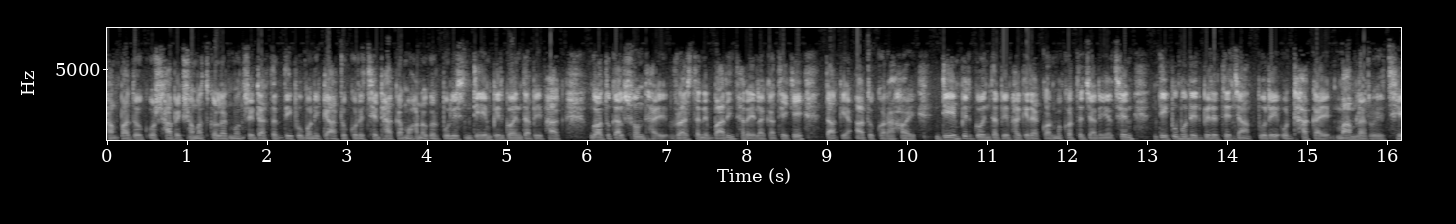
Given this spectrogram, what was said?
সম্পাদক ও সাবেক সমাজকল্যাণ মন্ত্রী ডাক্তার দীপুমণিকে আটক করেছে ঢাকা মহানগর পুলিশ ডিএমপির গোয়েন্দা বিভাগ। গতকাল সন্ধ্যায় রাজধানীর বাড়িধারা এলাকা থেকে তাকে আটক করা হয়। ডিএমপির গোয়েন্দা বিভাগের এক কর্মকর্তা জানিয়েছেন দীপুমণির বিরুদ্ধে চাঁদপুরে ও ঢাকায় মামলা রয়েছে।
